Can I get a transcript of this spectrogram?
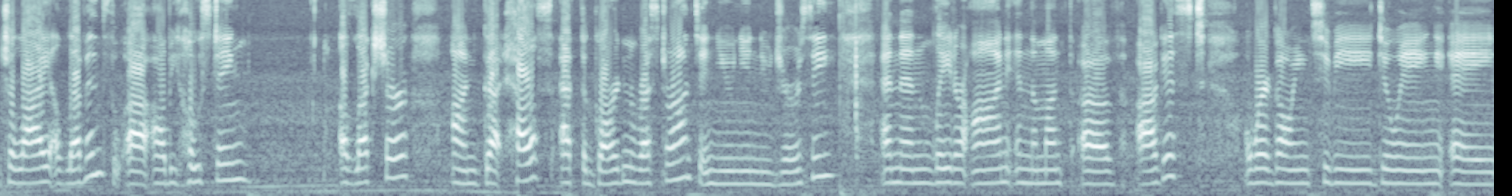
July 11th, uh, I'll be hosting a lecture on gut health at the Garden Restaurant in Union, New Jersey. And then later on in the month of August, we're going to be doing a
